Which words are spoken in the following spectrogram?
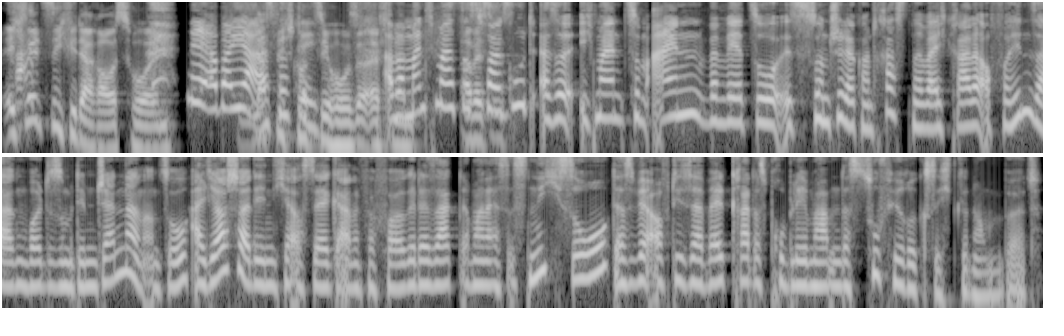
Ich will es nicht wieder rausholen. nee, aber ja, Lass das mich kurz die Hose öffnen. Aber manchmal ist das Aber voll ist- gut. Also ich meine, zum einen, wenn wir jetzt so, ist so ein schöner Kontrast, ne, weil ich gerade auch vorhin sagen wollte, so mit dem Gendern und so. Aljoscha, den ich ja auch sehr gerne verfolge, der sagt immer, es ist nicht so, dass wir auf dieser Welt gerade das Problem haben, dass zu viel Rücksicht genommen wird.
